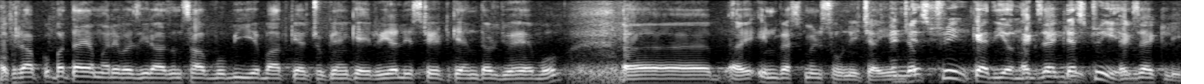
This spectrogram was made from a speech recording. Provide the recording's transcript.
और फिर आपको पता है हमारे वज़ीर आज़म साहब वो भी ये बात कह चुके हैं कि रियल इस्टेट के अंदर जो है वो इन्वेस्टमेंट्स होनी चाहिए। इंडस्ट्री कह दिया उन्होंने इंडस्ट्री एग्जैक्टली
